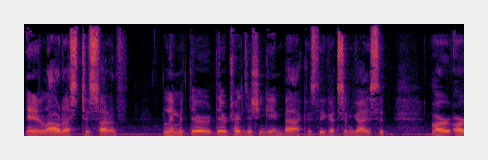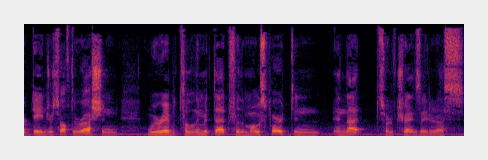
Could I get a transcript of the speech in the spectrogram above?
it allowed us to sort of limit their, their transition game back because they got some guys that are, are dangerous off the rush and we were able to limit that for the most part and, and that sort of translated us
